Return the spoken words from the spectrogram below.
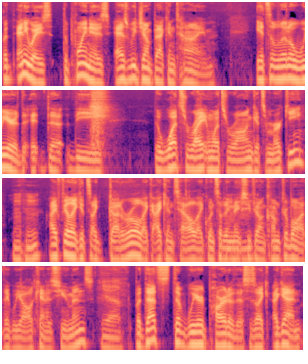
But anyways, the point is, as we jump back in time, it's a little weird. It, the the the what's right and what's wrong gets murky. Mm-hmm. I feel like it's like guttural. Like I can tell, like when something makes you feel uncomfortable. I think we all can as humans. Yeah. But that's the weird part of this is like again,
